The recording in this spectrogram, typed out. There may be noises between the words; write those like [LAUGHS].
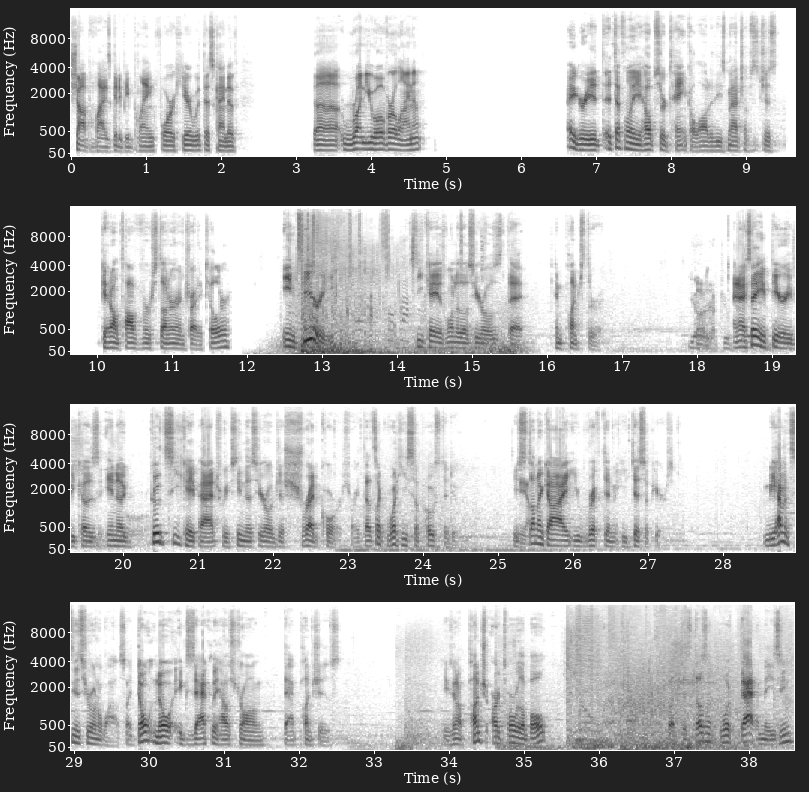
Shopify is going to be playing for here with this kind of uh, run you over lineup. I agree. It, it definitely helps her tank a lot of these matchups. Just get on top of her stunner and try to kill her. In theory, CK is one of those heroes that can punch through it. And I say in theory because in a good CK patch, we've seen this hero just shred cores, right? That's like what he's supposed to do. You Yeah. stun a guy, you rift him, he disappears. We haven't seen this hero in a while, so I don't know exactly how strong that punch is. He's gonna punch Artor with a bolt, but this doesn't look that amazing.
